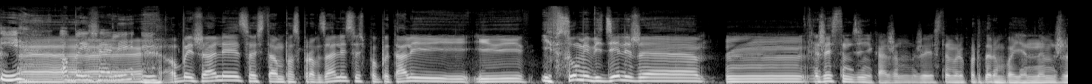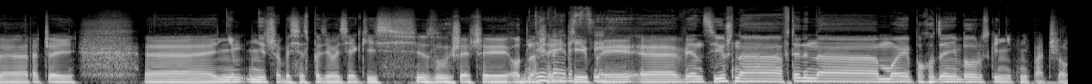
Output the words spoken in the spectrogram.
I obejrzeli? I... Obejrzeli, coś tam posprawdzali, coś popytali i, i w sumie widzieli, że, mm, że jestem dziennikarzem, że jestem reporterem wojennym, że raczej e, nie, nie trzeba się spodziewać jakichś złych rzeczy od naszej Dywersji. ekipy, e, więc już na, wtedy na moje pochodzenie białoruskie nikt nie patrzył.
